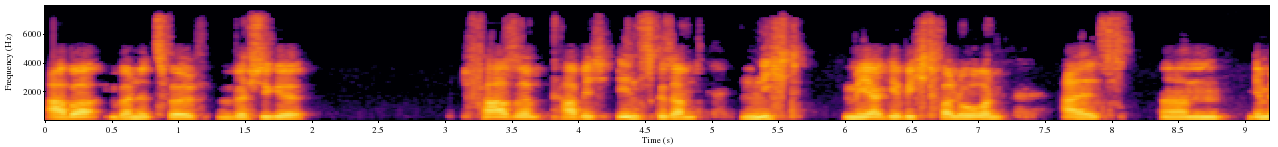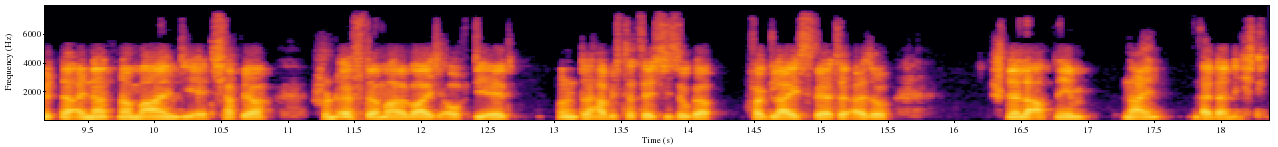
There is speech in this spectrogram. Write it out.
Aber über eine zwölfwöchige Phase habe ich insgesamt nicht mehr Gewicht verloren als ähm, mit einer, einer normalen Diät. Ich habe ja schon öfter mal war ich auf Diät und da habe ich tatsächlich sogar Vergleichswerte. Also schneller abnehmen? Nein, leider nicht.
